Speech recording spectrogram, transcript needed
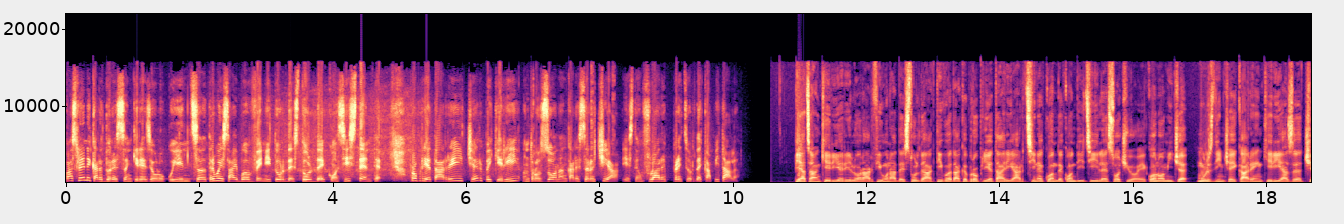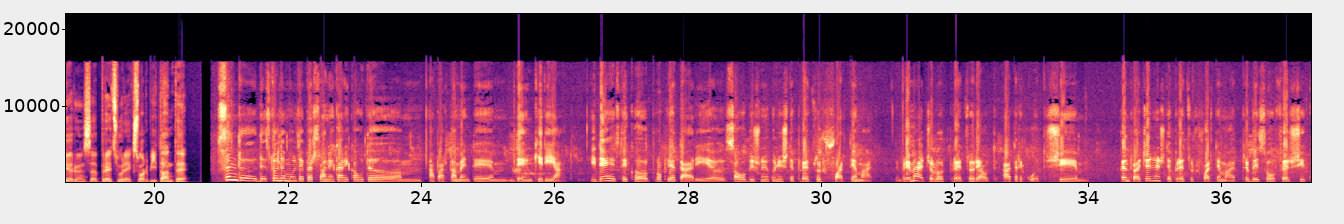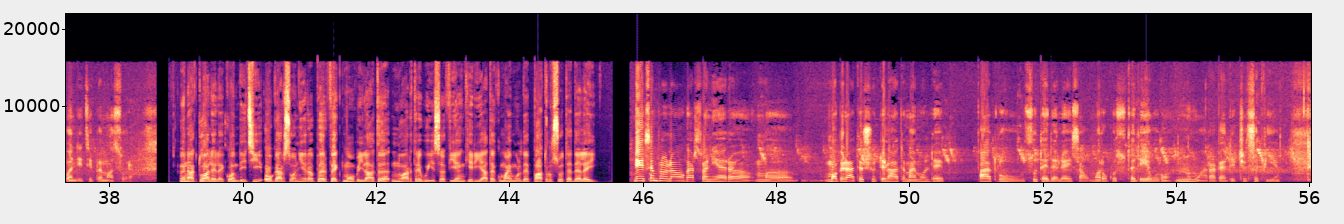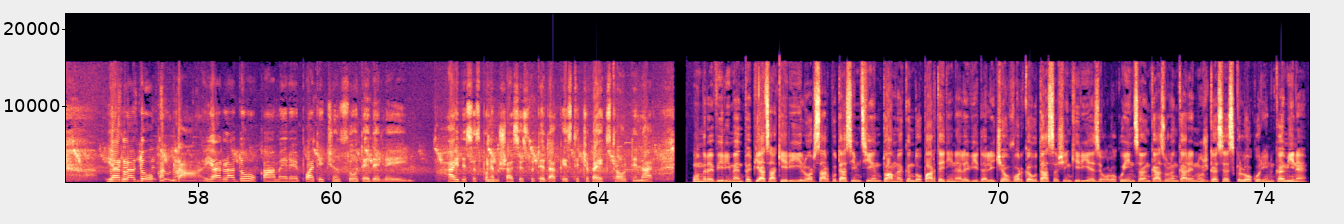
Vasluienii care doresc să închirieze o locuință trebuie să aibă venituri destul de consistente. Proprietarii cer pe chirii într-o zonă în care sărăcia este în floare prețuri de capitală. Piața închirierilor ar fi una destul de activă dacă proprietarii ar ține cont de condițiile socioeconomice. Mulți din cei care închiriază cer însă prețuri exorbitante. Sunt uh, destul de multe persoane care caută um, apartamente de închiriat. Ideea este că proprietarii uh, s-au obișnuit cu niște prețuri foarte mari. Vremea acelor prețuri au, a trecut și pentru acele niște prețuri foarte mari trebuie să oferi și condiții pe măsură. În actualele condiții, o garsonieră perfect mobilată nu ar trebui să fie închiriată cu mai mult de 400 de lei. De exemplu, la o garsonieră mobilată și utilată mai mult de 400 de lei sau, mă rog, 100 de euro, nu ar avea de ce să fie. Iar la două, da, iar la două camere, poate 500 de lei, haide să spunem 600 dacă este ceva extraordinar. Un reviriment pe piața chiriilor s-ar putea simți în toamnă când o parte din elevii de liceu vor căuta să-și închirieze o locuință în cazul în care nu-și găsesc locuri în cămine.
